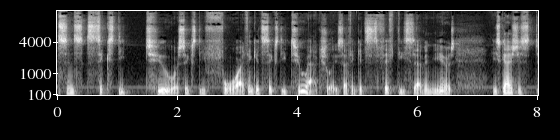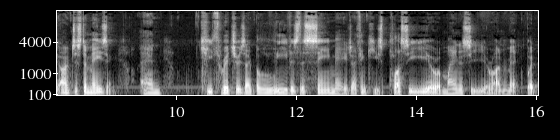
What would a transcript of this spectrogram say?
since 62 or 64. I think it's 62 actually. So I think it's 57 years. These guys just are just amazing. And Keith Richards, I believe, is the same age. I think he's plus a year or minus a year on Mick, but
